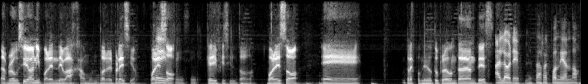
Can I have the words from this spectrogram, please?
la producción y por ende baja un montón el precio. Por Qué eso, difícil. qué difícil todo. Por eso, eh, respondiendo a tu pregunta de antes, A Lore, le estás respondiendo.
